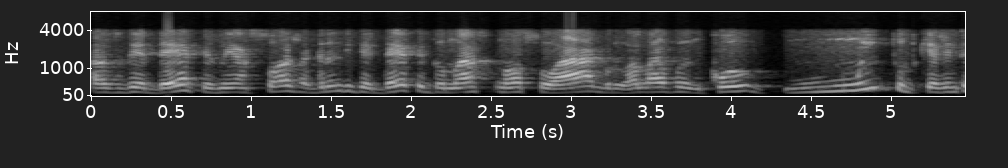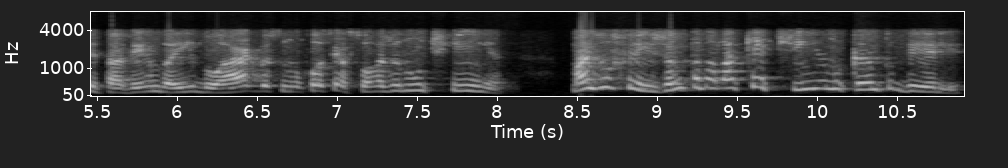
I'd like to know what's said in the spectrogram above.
as vedetes, né? A soja, a grande vedete do nosso, nosso agro, alavancou muito do que a gente está vendo aí do agro. Se não fosse a soja, não tinha. Mas o feijão estava lá quietinho no canto dele.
